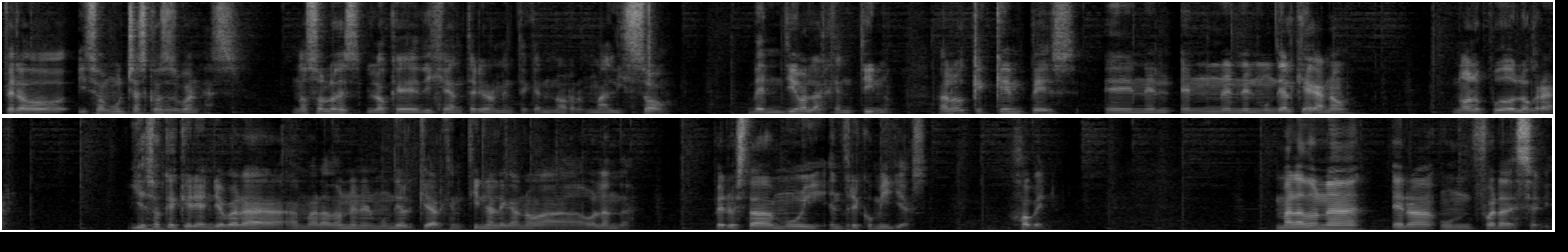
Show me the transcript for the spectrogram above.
Pero hizo muchas cosas buenas. No solo es lo que dije anteriormente, que normalizó, vendió al argentino. Algo que Kempes en el, en el mundial que ganó no lo pudo lograr. Y eso que querían llevar a, Maradona en el Mundial que Argentina le ganó a Holanda. Pero estaba muy, entre comillas, joven. Maradona era un fuera de serie.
